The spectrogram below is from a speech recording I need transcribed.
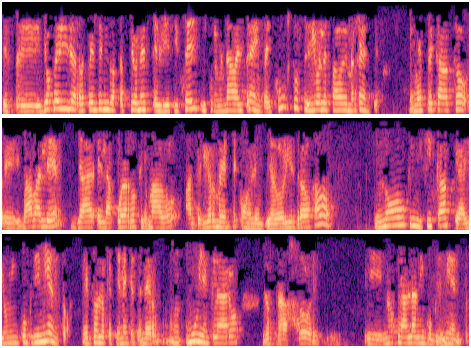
Este, yo pedí de repente mis vacaciones el 16 y terminaba el 30 y justo se dio el estado de emergencia. En este caso eh, va a valer ya el acuerdo firmado anteriormente con el empleador y el trabajador. No significa que hay un incumplimiento. Eso es lo que tienen que tener muy en claro los trabajadores. No se habla de incumplimiento.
